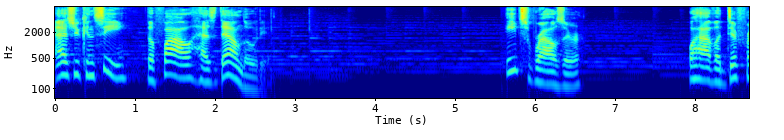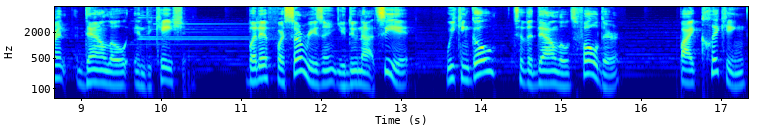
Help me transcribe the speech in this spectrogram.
As you can see, the file has downloaded. Each browser will have a different download indication. But if for some reason you do not see it, we can go to the downloads folder by clicking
